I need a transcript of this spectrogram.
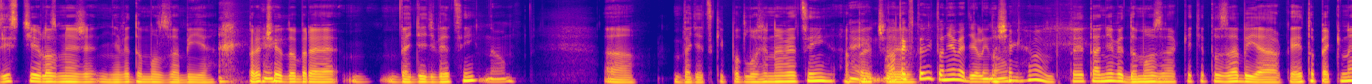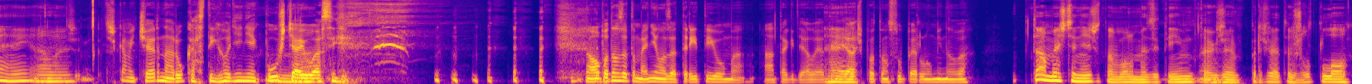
zistí vlastne, že nevedomosť zabíja. Prečo je dobré vedieť veci, No. a vedecky podložené veci a Hej. prečo No tak vtedy to nevedeli. No No. však hoviem, to je tá nevedomosť a keď ťa to zabíja, ako je to pekné, hej, ale... Že Troška mi černá ruka z tých hodiniek púšťajú No. asi. no a potom sa to menilo za tritium a, a tak ďalej. A tak až potom superluminova. Tam ešte niečo tam bol medzi tým, No. takže prečo je to žltlo?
